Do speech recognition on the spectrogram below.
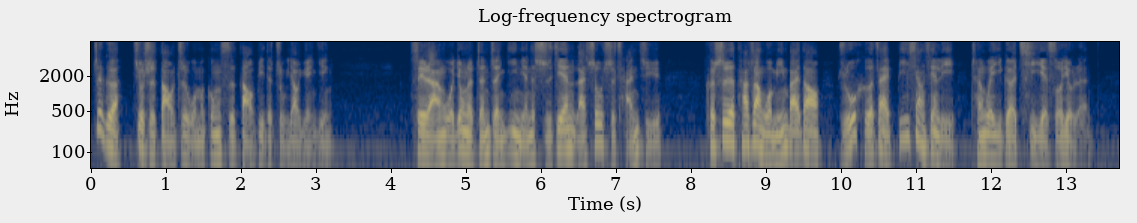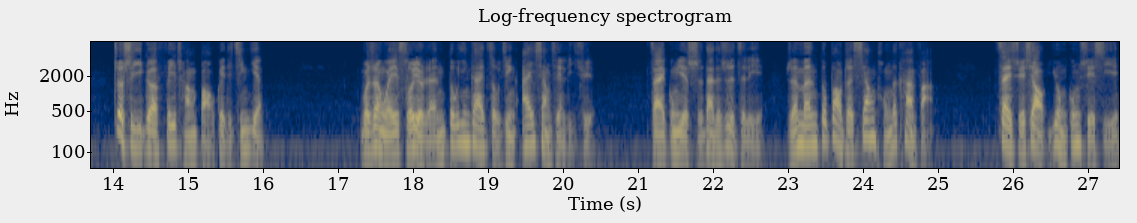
这个就是导致我们公司倒闭的主要原因。虽然我用了整整一年的时间来收拾残局，可是它让我明白到如何在 B 象限里成为一个企业所有人，这是一个非常宝贵的经验。我认为所有人都应该走进 I 象限里去。在工业时代的日子里，人们都抱着相同的看法：在学校用功学习，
